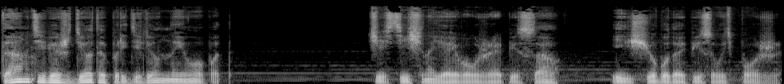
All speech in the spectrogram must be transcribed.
Там тебя ждет определенный опыт. Частично я его уже описал и еще буду описывать позже.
